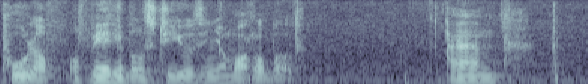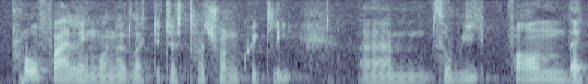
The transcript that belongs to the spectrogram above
pool of, of variables to use in your model build. Um, profiling one I'd like to just touch on quickly. Um, so we found that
